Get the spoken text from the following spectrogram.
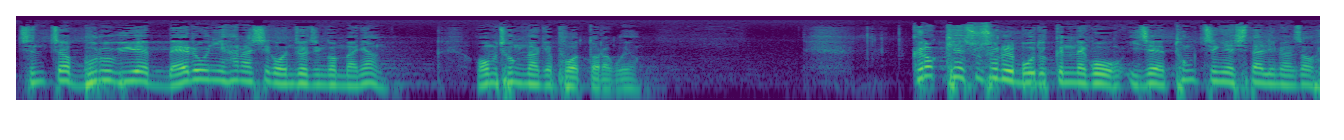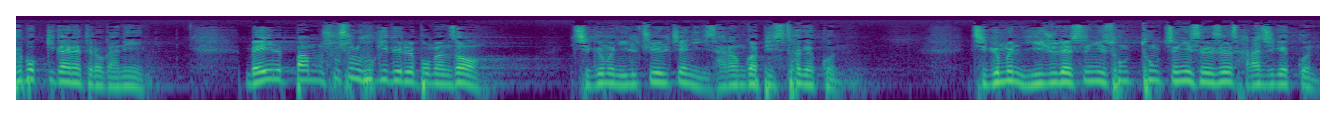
진짜 무릎 위에 메론이 하나씩 얹어진 것 마냥 엄청나게 부었더라고요. 그렇게 수술을 모두 끝내고 이제 통증에 시달리면서 회복 기간에 들어가니 매일 밤 수술 후기들을 보면서 지금은 일주일째는 이 사람과 비슷하겠군. 지금은 2주 됐으니 송- 통증이 슬슬 사라지겠군.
